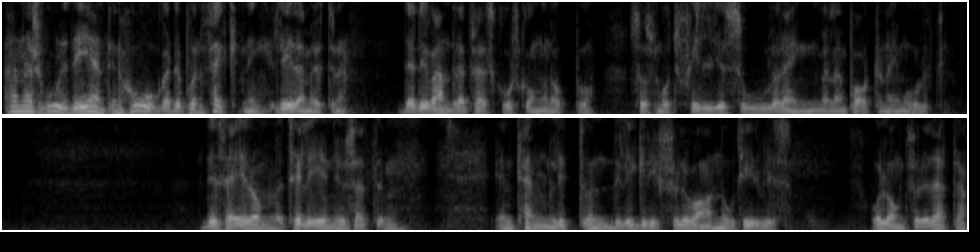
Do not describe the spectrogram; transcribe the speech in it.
Annars vore det egentligen hågade på en fäktning, ledamöterna, där de vandrar prästgårdsgången upp och så smått skiljer sol och regn mellan parterna i målet. Det säger om Telenius att mm, en tämligt underlig griffel var han nog tidvis. Och långt före detta.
